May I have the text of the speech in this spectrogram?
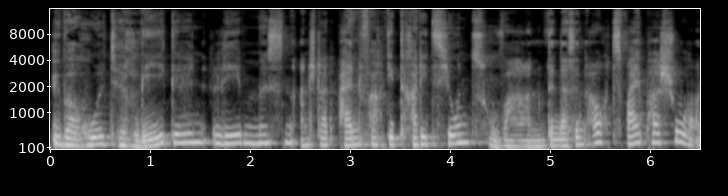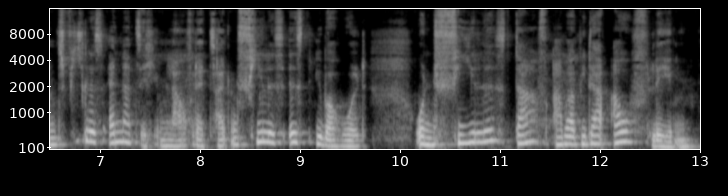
überholte Regeln leben müssen, anstatt einfach die Tradition zu wahren. Denn das sind auch zwei Paar Schuhe und vieles ändert sich im Laufe der Zeit und vieles ist überholt und vieles darf aber wieder aufleben.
